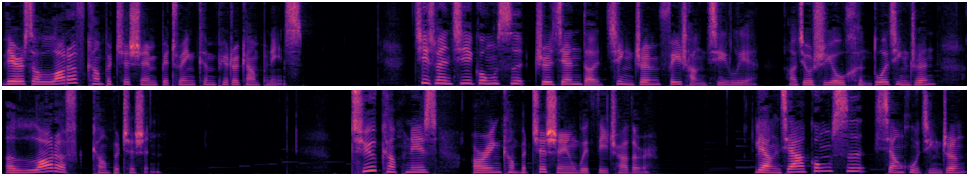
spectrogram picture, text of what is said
There's a lot of competition between computer companies。 计算机公司之间的竞争非常激烈啊，就是有很多竞争，a lot of competition。Two companies are in competition with each other. 两家公司相互竞争。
